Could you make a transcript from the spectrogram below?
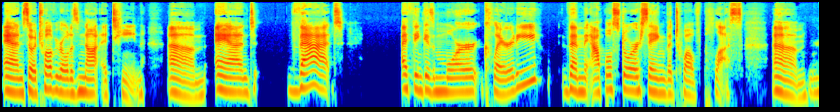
And so a 12 year old is not a teen. Um, and that i think is more clarity than the apple store saying the 12 plus. Um, mm-hmm.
